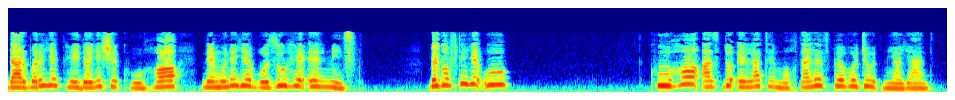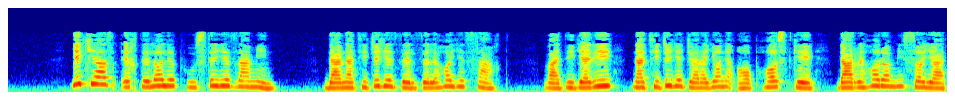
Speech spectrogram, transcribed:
درباره پیدایش کوهها نمونه وضوح علمی است. به گفته او کوهها از دو علت مختلف به وجود می آیند. یکی از اختلال پوسته زمین در نتیجه زلزله های سخت و دیگری نتیجه جریان آب هاست که دره ها را می ساید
